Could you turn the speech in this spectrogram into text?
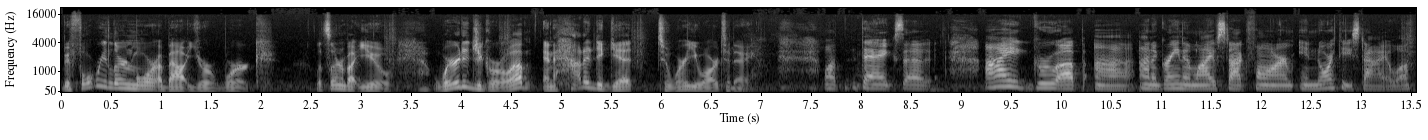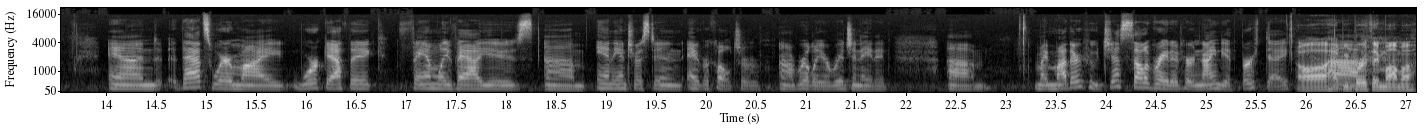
Before we learn more about your work, Let's learn about you. Where did you grow up, and how did you get to where you are today? Well, thanks. Uh, I grew up uh, on a grain and livestock farm in northeast Iowa, and that's where my work ethic, family values, um, and interest in agriculture uh, really originated. Um, my mother, who just celebrated her 90th birthday. Oh, happy uh, birthday, Mama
